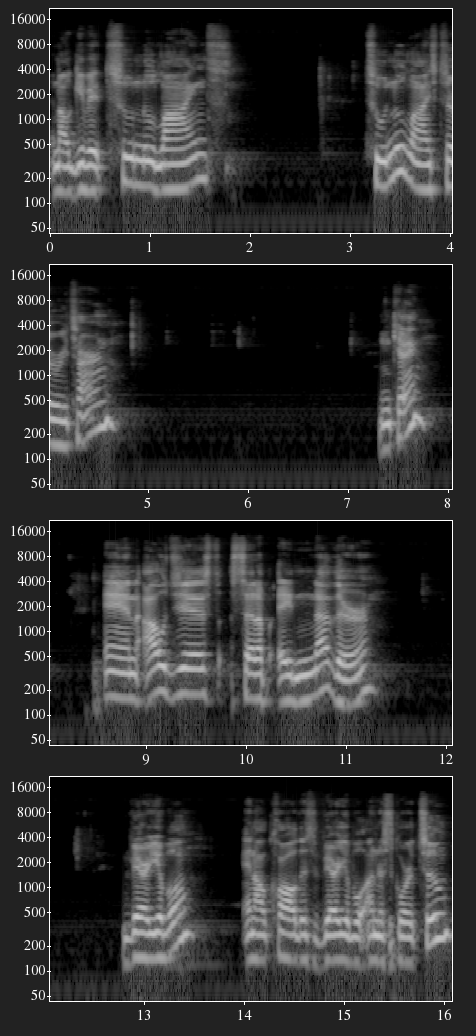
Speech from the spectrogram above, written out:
And I'll give it two new lines two new lines to return. Okay. And I'll just set up another variable and I'll call this variable underscore 2.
